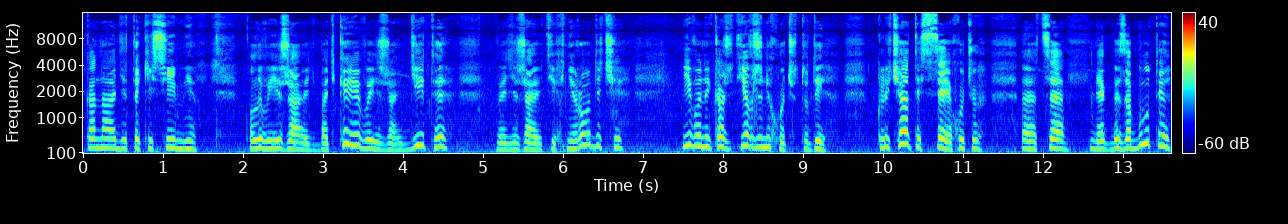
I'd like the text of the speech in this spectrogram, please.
в Канаді такі сім'ї, коли виїжджають батьки, виїжджають діти, виїжджають їхні родичі. І вони кажуть, я вже не хочу туди включатись, все, я хочу е, це якби забути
